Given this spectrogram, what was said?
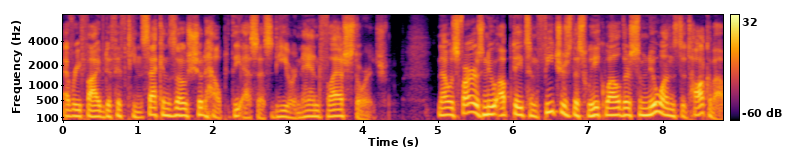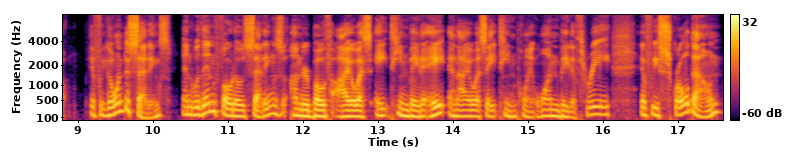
Every 5 to 15 seconds though should help the SSD or NAND flash storage. Now, as far as new updates and features this week, well, there's some new ones to talk about. If we go into settings and within photos settings under both iOS 18 beta 8 and iOS 18.1 beta 3, if we scroll down,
